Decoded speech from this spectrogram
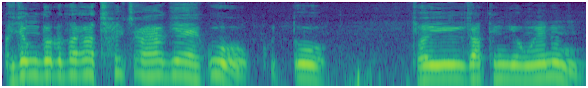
그 정도로다가 철저하게 하고 또 저희 같은 경우에는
